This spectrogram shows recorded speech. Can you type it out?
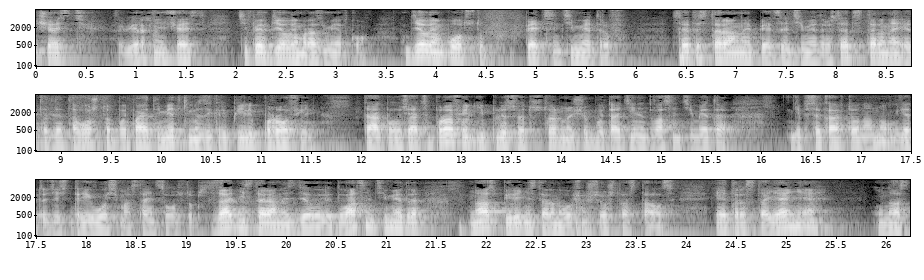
часть, верхняя часть. Теперь делаем разметку. Делаем отступ 5 сантиметров с этой стороны, 5 сантиметров с этой стороны. Это для того, чтобы по этой метке мы закрепили профиль. Так, получается профиль и плюс в эту сторону еще будет 1,2 сантиметра гипсокартона. Ну, где-то здесь 3,8 останется отступ. С задней стороны сделали 2 сантиметра. Ну, а с передней стороны, в общем, все, что осталось. Это расстояние у нас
